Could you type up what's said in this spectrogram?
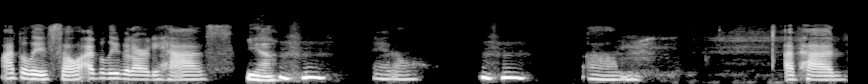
I believe so. I believe it already has, Yeah. Mm-hmm. you know. Mm-hmm. Um, I've had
